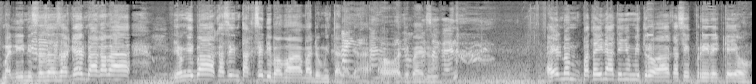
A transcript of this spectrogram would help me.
malinis na sasakyan baka ma yung iba kasi taxi di ba ma madumi Ay, talaga ano, oo di ba po no ayun ma'am patayin natin yung metro ha kasi pre-ride kayo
